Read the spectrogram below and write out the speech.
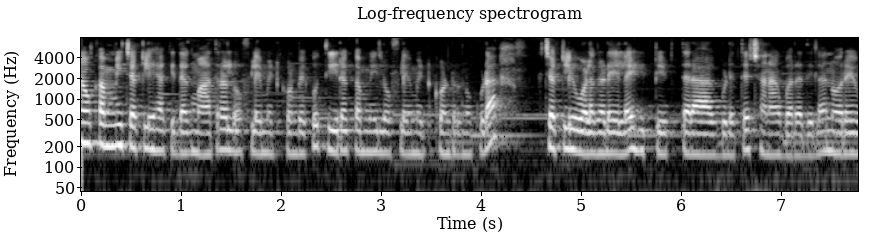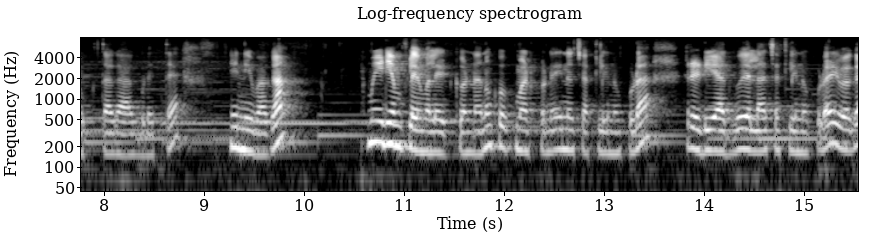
ನಾವು ಕಮ್ಮಿ ಚಕ್ಲಿ ಹಾಕಿದಾಗ ಮಾತ್ರ ಲೋ ಫ್ಲೇಮ್ ಇಟ್ಕೊಳ್ಬೇಕು. ತೀರಾ ಕಮ್ಮಿ ಲೋ ಫ್ಲೇಮ್ ಇಟ್ಕೊಂಡ್ರೂ ಕೂಡ ಚಕ್ಲಿ ಒಳಗಡೆ ಎಲ್ಲ ಹಿಟ್ಟಿಟ್ಟು ಥರ ಆಗಿಬಿಡುತ್ತೆ, ಚೆನ್ನಾಗಿ ಬರೋದಿಲ್ಲ, ನೊರೆ ಉಕ್ಕಿದಾಗ ಆಗಿಬಿಡುತ್ತೆ. ಇನ್ನಿವಾಗ ಮೀಡಿಯಮ್ ಫ್ಲೇಮಲ್ಲೇ ಇಟ್ಕೊಂಡು ನಾನು ಕುಕ್ ಮಾಡಿಕೊಂಡೆ. ಇನ್ನು ಚಕ್ಲಿನೂ ಕೂಡ ರೆಡಿ ಆದವು. ಎಲ್ಲ ಚಕ್ಲಿನೂ ಕೂಡ ಇವಾಗ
